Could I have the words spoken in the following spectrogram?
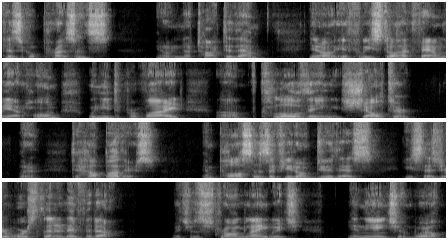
physical presence, you know, you know talk to them. You know, if we still have family at home, we need to provide uh, clothing, shelter to help others. And Paul says, if you don't do this, he says, you're worse than an infidel, which was strong language in the ancient world.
